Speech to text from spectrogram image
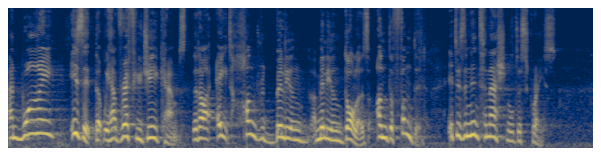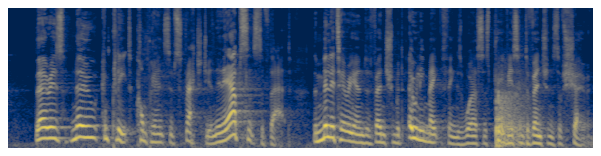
And why is it that we have refugee camps that are $800 billion, million dollars underfunded? It is an international disgrace. There is no complete comprehensive strategy, and in the absence of that, the military intervention would only make things worse, as previous interventions have shown.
